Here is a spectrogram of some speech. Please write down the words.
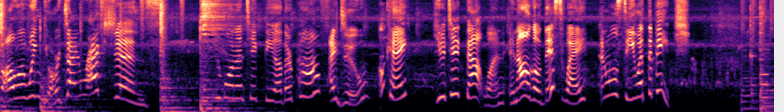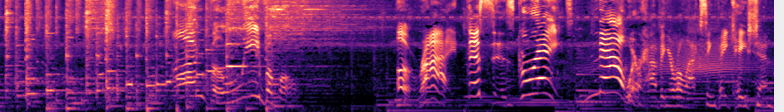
following your directions. You want to take the other path? I do. Okay, you take that one, and I'll go this way, and we'll see you at the beach. Unbelievable. All right, this is great. Now we're having a relaxing vacation.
